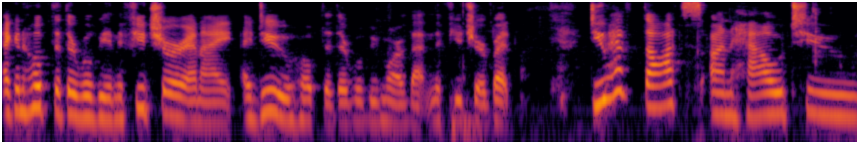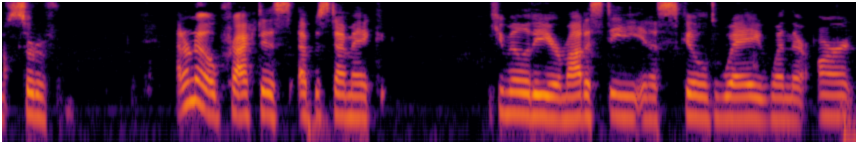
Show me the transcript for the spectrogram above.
I can hope that there will be in the future, and I, I do hope that there will be more of that in the future. But do you have thoughts on how to sort of I don't know, practice epistemic humility or modesty in a skilled way when there aren't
